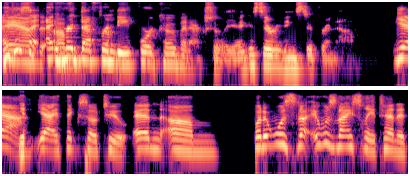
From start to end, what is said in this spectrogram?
I guess I, I um, heard that from before COVID, actually. I guess everything's different now. Yeah, Yeah. yeah, I think so too. And um, but it was it was nicely attended.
